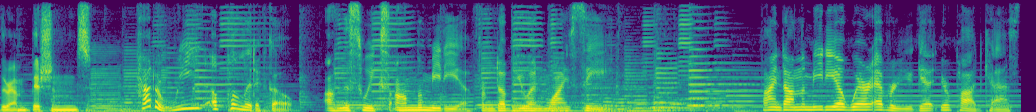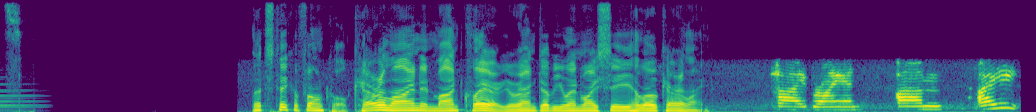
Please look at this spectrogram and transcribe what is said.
their ambitions. How to read a Politico on this week's On the Media from WNYC. Find On the Media wherever you get your podcasts. Let's take a phone call. Caroline in Montclair, you're on WNYC. Hello, Caroline. Hi, Brian. Um, I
